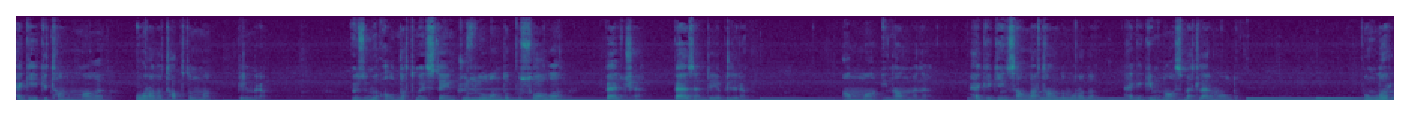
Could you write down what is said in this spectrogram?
həqiqi tanınmağı orada tapdımmı, bilmirəm. Özümü aldatma istəyim güclü olanda bu suala bəlkə, bəzən deyə bilirəm. Amma inan mənə, həqiqi insanlar tanıdım orada, həqiqi münasibətlərim oldu. Bunlar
